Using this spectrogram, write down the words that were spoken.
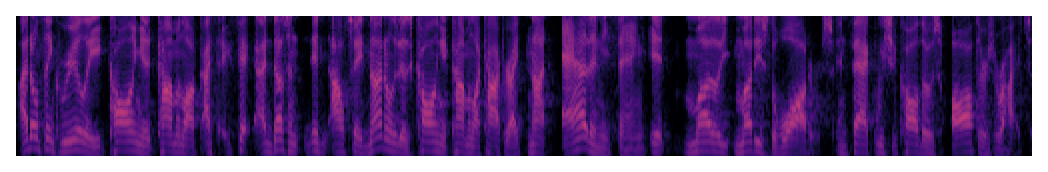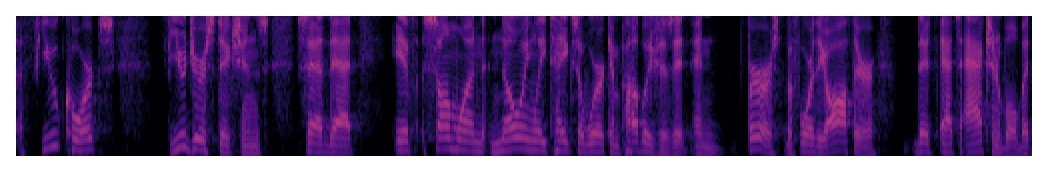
I don't think really calling it common law. I th- it doesn't. It, I'll say not only does calling it common law copyright not add anything, it muddy, muddies the waters. In fact, we should call those authors' rights. A few courts, few jurisdictions said that if someone knowingly takes a work and publishes it and first before the author, that's actionable. But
